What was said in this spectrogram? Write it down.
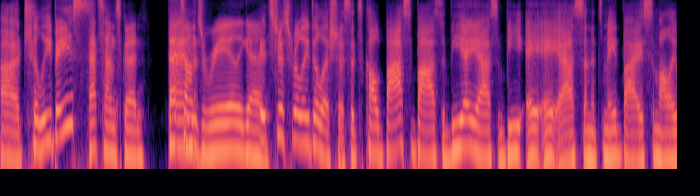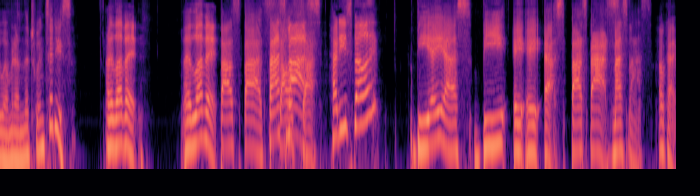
uh, chili base. That sounds good. That And sounds really good. It's just really delicious. It's called Basbaas, B A S B A A S, and it's made by Somali women in the Twin Cities. I love it. I love it. Bas Bas. Bas salsa. bas. How do you spell it? B A S B A A S. Bas Bas. Mass mass. Okay.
